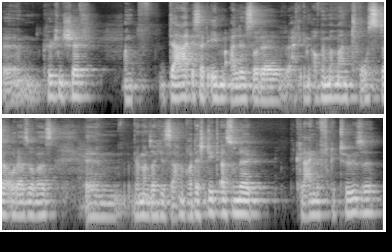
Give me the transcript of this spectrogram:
äh, Küchenchef. Und da ist halt eben alles, oder halt eben auch wenn man mal einen Toaster oder sowas, ähm, wenn man solche Sachen braucht, da steht also eine kleine Fritteuse.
